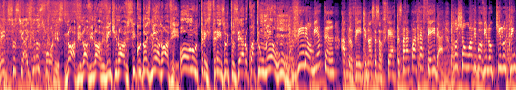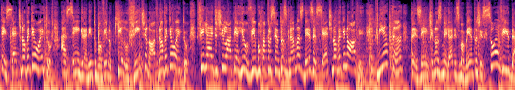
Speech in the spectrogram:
redes sociais e nos fones 999-295269 ou no 33804161. Verão Miatã. Aproveite nossas ofertas para quarta-feira. Colchão mole bovino quilo 37,98. Assim granito bovino quilo 29,98. Filé de tilápia Rio Vivo 400 gramas 17,99. Miatã, presente nos melhores momentos de sua vida.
